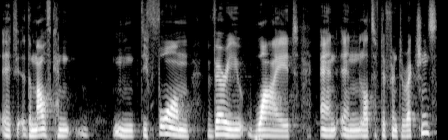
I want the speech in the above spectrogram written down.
it, the mouth can mm, deform very wide and in lots of different directions.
